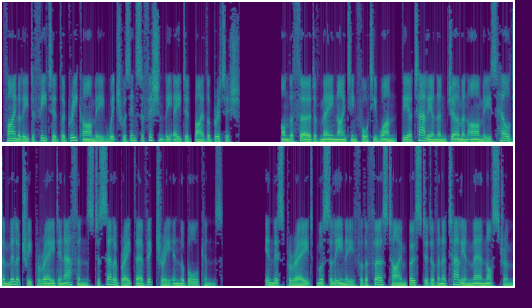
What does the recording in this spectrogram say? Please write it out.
finally defeated the Greek army which was insufficiently aided by the British. On 3 May 1941, the Italian and German armies held a military parade in Athens to celebrate their victory in the Balkans. In this parade, Mussolini for the first time boasted of an Italian Mare Nostrum,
